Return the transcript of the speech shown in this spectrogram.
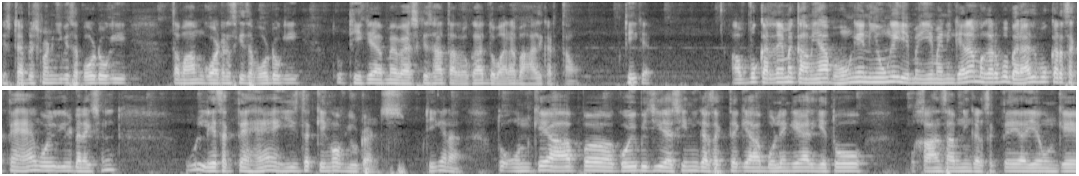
इस्टेब्लिशमेंट की भी सपोर्ट होगी, तमाम क्वार्टर्स की सपोर्ट होगी तो ठीक है, अब मैं वेस्ट के साथ ताल्लुक दोबारा बहाल करता हूँ। ठीक है? अब वो करने में कामयाब होंगे, नहीं होंगे, ये मैं ये मैं नहीं कह रहा, मगर वो बहरहाल वो कर सकते हैं, वो ये डायरेक्शन वो ले सकते हैं। He is the king of U turns ठीक है ना? तो उनके आप, कोई भी चीज़ ऐसी नहीं कर सकते कि आप बोलेंगे, यार, ये तो खान साहब नहीं कर सकते या ये उनके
